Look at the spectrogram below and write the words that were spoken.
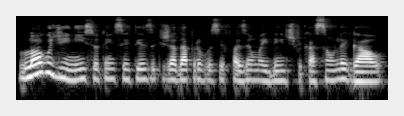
Logo de início, eu tenho certeza que já dá para você fazer uma identificação legal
